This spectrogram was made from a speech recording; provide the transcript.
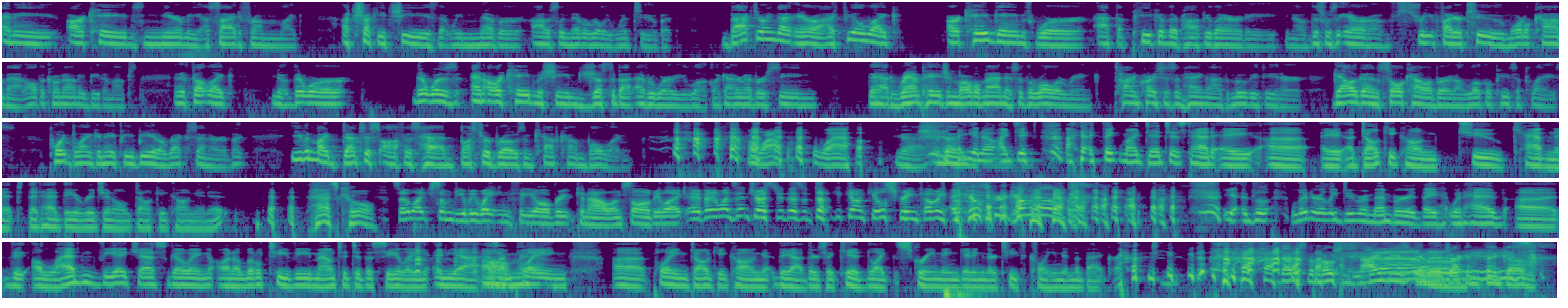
any arcades near me aside from like a Chuck E. Cheese that we never, honestly, never really went to. But back during that era, I feel like arcade games were at the peak of their popularity. You know, this was the era of Street Fighter 2, Mortal Kombat, all the Konami beat 'em ups, and it felt like you know there were there was an arcade machine just about everywhere you look. Like I remember seeing they had Rampage and Marble Madness at the roller rink, Time Crisis and Hang On at the movie theater, Galaga and Soul Calibur at a local pizza place, Point Blank and APB at a rec center. Like even my dentist's office had Buster Bros and Capcom Bowling. Oh wow. wow. Yeah, and then You know, I did. I, I think my dentist had a, uh, a a Donkey Kong two cabinet that had the original Donkey Kong in it. That's cool. So, like, somebody will be waiting for your root canal, and someone will be like, hey, if anyone's interested, there's a Donkey Kong kill screen coming up. kill screen coming up. Yeah, l- literally do remember they would have uh, the Aladdin VHS going on a little TV mounted to the ceiling, and yeah, as Oh, I'm man. playing uh, playing Donkey Kong, yeah, there's a kid like screaming, getting their teeth cleaned in the background. that is the most '90s image I can think of.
